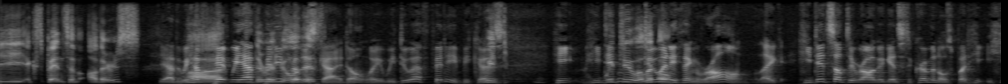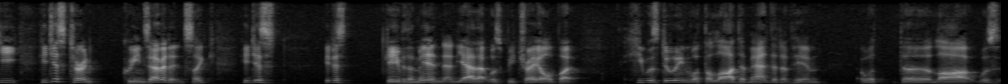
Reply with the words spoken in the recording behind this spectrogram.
the expense of others. Yeah, we have Uh, we have the pity for this his- guy, don't we? We do have pity because he he didn't do do, anything wrong. Like he did something wrong against the criminals, but he, he he just turned Queen's evidence. Like he just he just gave them in, and yeah, that was betrayal. But he was doing what the law demanded of him, what the law was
